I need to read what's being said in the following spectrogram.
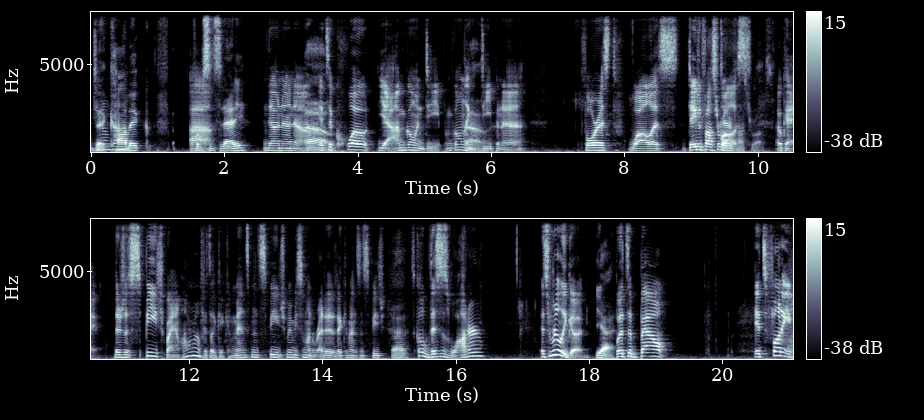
Do you The know comic from Uh, Cincinnati. No, no, no. Oh. It's a quote. Yeah, I'm going deep. I'm going like Oh. deep in a Forrest Wallace, David Foster David Wallace. Foster Wallace. Okay. There's a speech by him. I don't know if it's like a commencement speech. Maybe someone read it at a commencement speech. Uh-huh. It's called "This Is Water." It's really good. Yeah. But it's about. It's funny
